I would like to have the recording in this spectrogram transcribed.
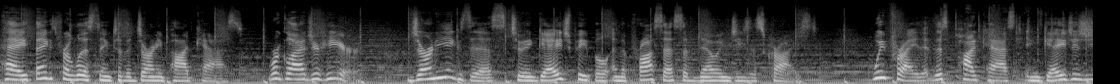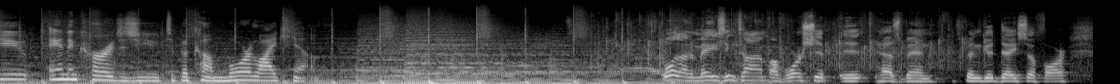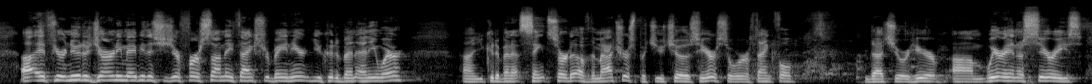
Hey, thanks for listening to the Journey podcast. We're glad you're here. Journey exists to engage people in the process of knowing Jesus Christ. We pray that this podcast engages you and encourages you to become more like Him. What an amazing time of worship it has been. It's been a good day so far. Uh, if you're new to Journey, maybe this is your first Sunday. Thanks for being here. You could have been anywhere. Uh, you could have been at St. Serta of the Mattress, but you chose here, so we're thankful that you're here. Um, we're in a series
